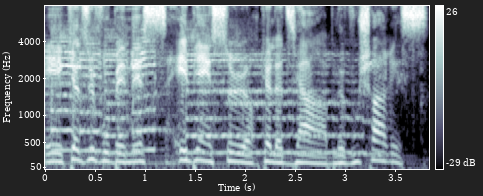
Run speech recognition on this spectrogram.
Et que Dieu vous bénisse. Et bien sûr, que le diable vous charisse.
